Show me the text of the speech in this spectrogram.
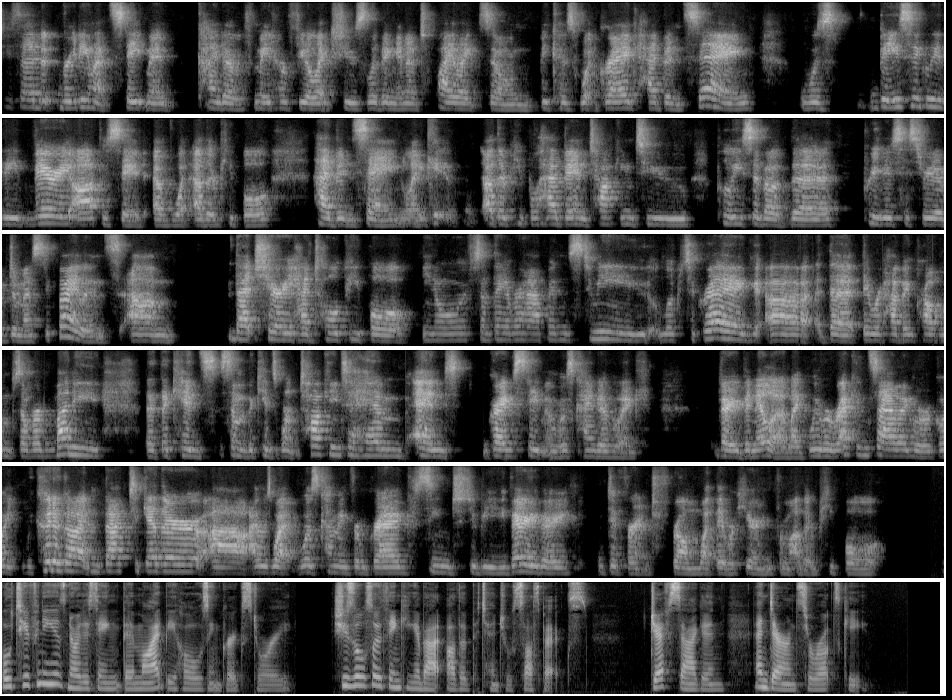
She said, reading that statement, kind of made her feel like she was living in a twilight zone because what Greg had been saying was basically the very opposite of what other people had been saying. Like other people had been talking to police about the previous history of domestic violence. Um, that Sherry had told people, you know, if something ever happens to me, look to Greg, uh, that they were having problems over money, that the kids, some of the kids weren't talking to him. And Greg's statement was kind of like very vanilla, like we were reconciling, we were going, we could have gotten back together. Uh, I was what was coming from Greg seemed to be very, very different from what they were hearing from other people. Well, Tiffany is noticing there might be holes in Greg's story She's also thinking about other potential suspects Jeff Sagan and Darren Sorotsky.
